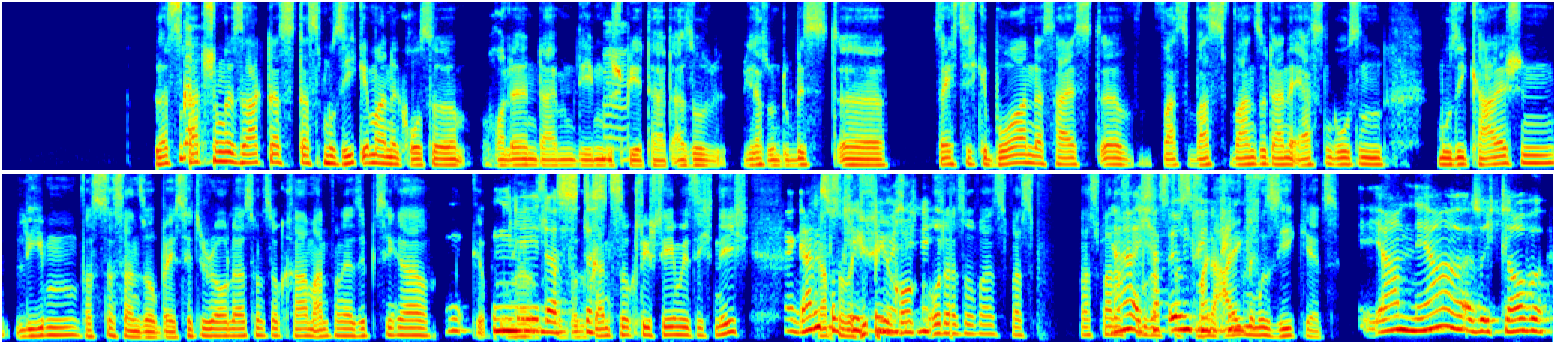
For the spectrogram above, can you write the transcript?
Du hast ja. gerade schon gesagt, dass, dass Musik immer eine große Rolle in deinem Leben mhm. gespielt hat. Also, ja, und du bist äh, 60 geboren, das heißt, äh, was, was waren so deine ersten großen musikalischen Lieben? Was ist das dann so? Bay City Rollers und so Kram, Anfang der 70er? Nee, das, das, ganz so klischeemäßig nicht. Ganz Gab's so, so Hippie-Rock oder sowas? Was, was war ja, das? Ich das, das ist meine eigene Musik jetzt. Ja, naja, also ich glaube,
